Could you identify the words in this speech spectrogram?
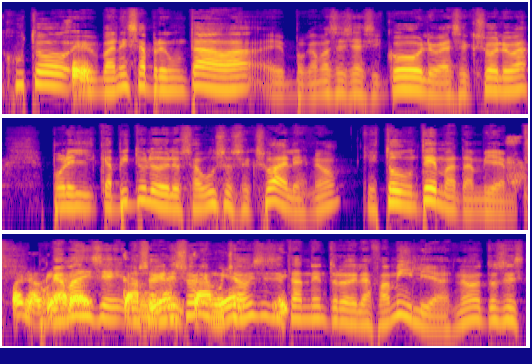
justo eh, Vanessa preguntaba, eh, porque además ella es psicóloga, es sexóloga, por el capítulo de los abusos sexuales, ¿no? Que es todo un tema también. porque además dice, los agresores muchas veces están dentro de las familias, ¿no? Entonces,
